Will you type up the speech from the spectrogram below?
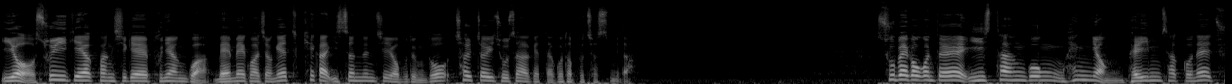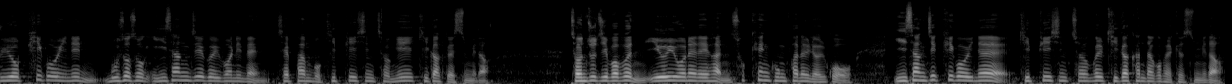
이어 수의 계약 방식의 분양과 매매 과정에 특혜가 있었는지 여부 등도 철저히 조사하겠다고 덧붙였습니다. 수백억 원대의 이스타항공 횡령 배임 사건의 주요 피고인인 무소속 이상직 의원이 낸 재판부 기피 신청이 기각됐습니다. 전주지법은 이 의원에 대한 속행 공판을 열고 이상직 피고인의 기피 신청을 기각한다고 밝혔습니다.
